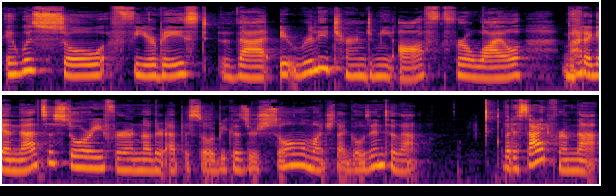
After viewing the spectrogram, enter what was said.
it was so fear based that it really turned me off for a while. But again, that's a story for another episode because there's so much that goes into that. But aside from that,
